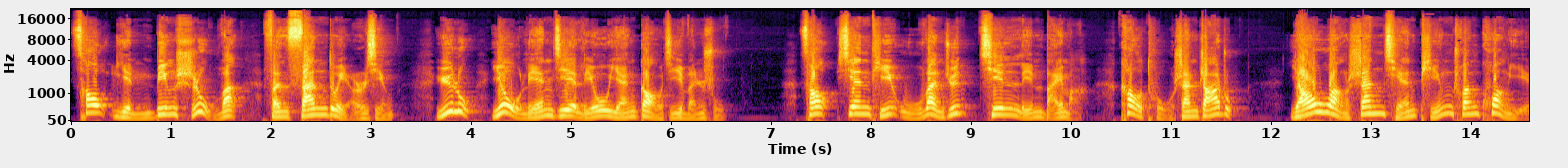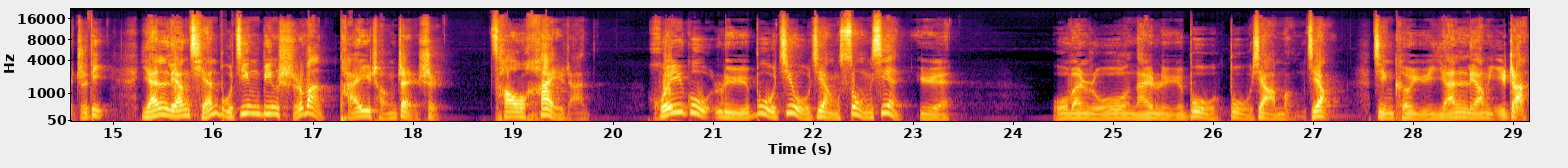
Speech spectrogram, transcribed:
操引兵十五万，分三队而行，余路又连接流言告急文书。操先提五万军亲临白马，靠土山扎住。遥望山前平川旷野之地，颜良前部精兵十万排成阵势，操骇然，回顾吕布旧将宋宪曰：“吴文如乃吕布部下猛将，今可与颜良一战。”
